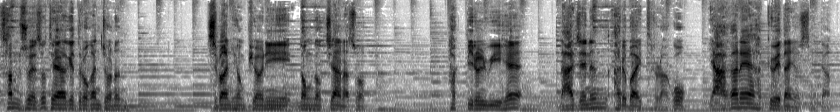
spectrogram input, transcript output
삼수에서 대학에 들어간 저는 집안 형편이 넉넉지 않아서 학비를 위해 낮에는 아르바이트를 하고 야간에 학교에 다녔습니다.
